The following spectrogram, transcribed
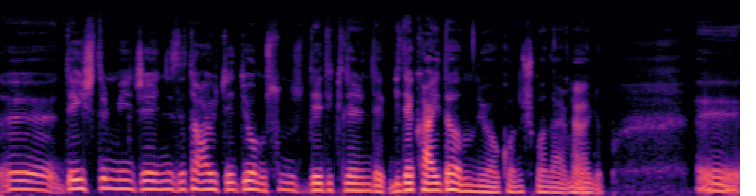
e, değiştirmeyeceğinizi taahhüt ediyor musunuz dediklerinde bir de kayda alınıyor konuşmalar malum. E,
